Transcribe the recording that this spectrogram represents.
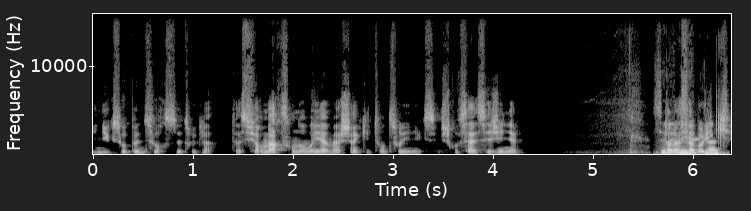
Linux open source, ce truc-là. Sur Mars, on envoyait un machin qui tourne sur Linux. Je trouve ça assez génial. C'est la, symbolique.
